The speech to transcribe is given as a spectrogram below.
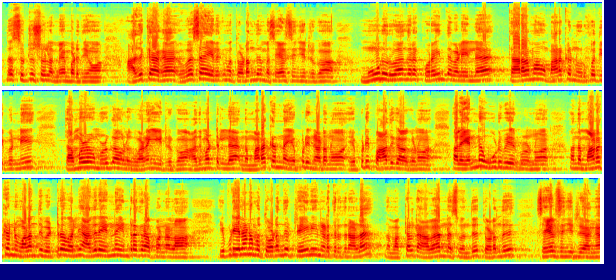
இந்த சுற்றுச்சூழலை மேம்படுத்தியும். அதுக்காக விவசாயிகளுக்கு நம்ம தொடர்ந்து நம்ம செயல் செஞ்சிட்ருக்கோம். மூணு ரூபாங்கிற குறைந்த விலையில் தரமாக மரக்கன்று உற்பத்தி பண்ணி தமிழகம் முழுக்க அவங்களுக்கு வழங்கிட்டு இருக்கோம் அது மட்டும் இல்லை அந்த மரக்கண்ணை எப்படி நடணும் எப்படி பாதுகாக்கணும் அதில் என்ன ஊடுபயிர் அந்த மரக்கன்று வளர்ந்து வெட்டுற வரலையும் அதில் என்ன இன்டர்கிராப் பண்ணலாம் இப்படியெல்லாம் நம்ம தொடர்ந்து ட்ரைனிங் நடத்துறதுனால இந்த மக்கள்கிட்ட அவேர்னஸ் வந்து தொடர்ந்து செயல் செஞ்சிட்ருக்காங்க.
